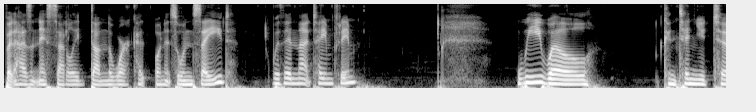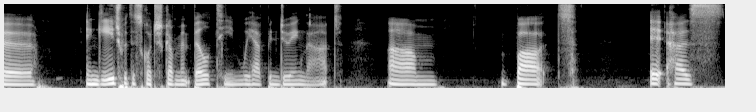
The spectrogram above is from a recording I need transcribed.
but hasn't necessarily done the work on its own side within that time frame. We will continue to engage with the Scottish Government Build team. We have been doing that. Um, but it has.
